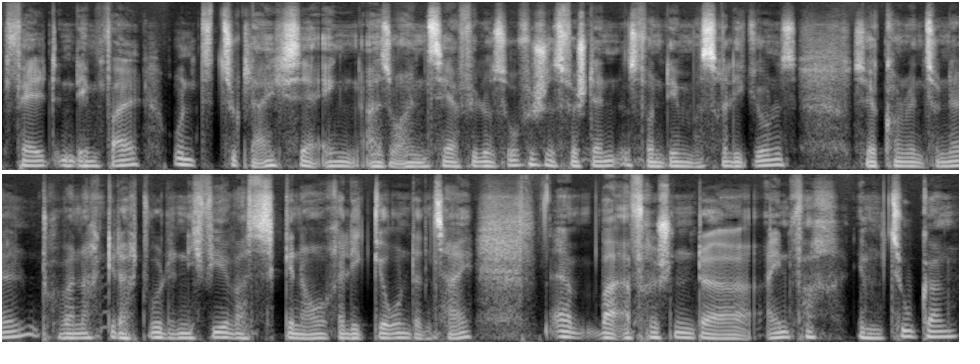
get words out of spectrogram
Feld in dem Fall und zugleich sehr eng. Also ein sehr philosophisches Verständnis von dem, was Religion ist. Sehr konventionell. Darüber nachgedacht wurde nicht viel, was genau Religion denn sei. Äh, war erfrischend äh, einfach im Zugang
